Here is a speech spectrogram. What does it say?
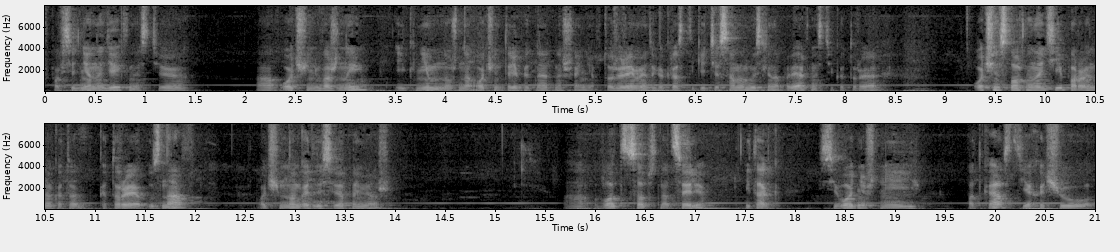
в повседневной деятельности очень важны, и к ним нужно очень трепетное отношение. В то же время это как раз-таки те самые мысли на поверхности, которые очень сложно найти порой, но которые, узнав, очень много для себя поймешь. А, вот, собственно, цели. Итак, сегодняшний подкаст я хочу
